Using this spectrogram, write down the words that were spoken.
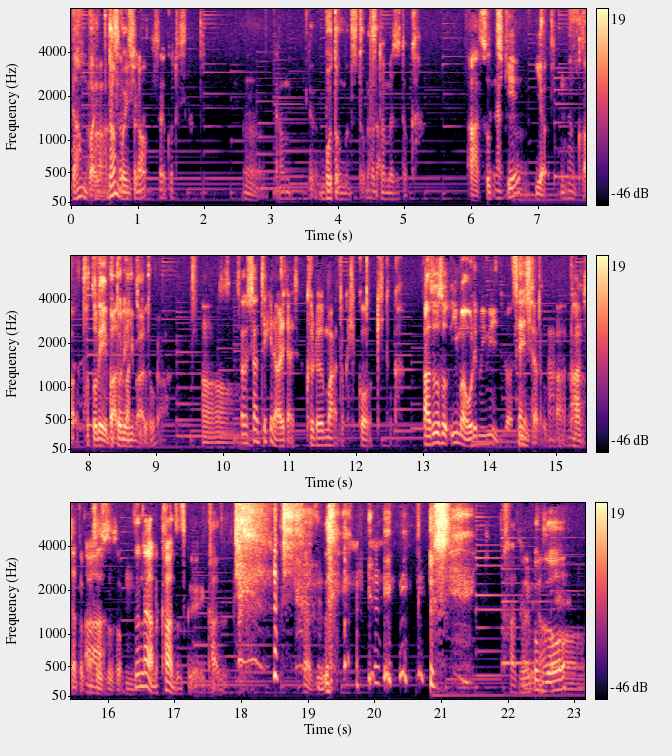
ダンバイあーダンボイン知らん？そうそうそういうことですか。うん。ダンボトムズとかさボト。ムズとか。あ、そっち系？なんかいや、なんか、パトレイバーとかレイバーとか。あ佐々木さん的にはあれじゃないですか？車とか飛行機とか。あ。あ、そうそう、今俺のイメージは戦車とか戦車と、か単車とか、あそうそうそう。うんそんなあのカーズ作れるよカーズ。カーズ。カ ズ喜ぶぞ。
